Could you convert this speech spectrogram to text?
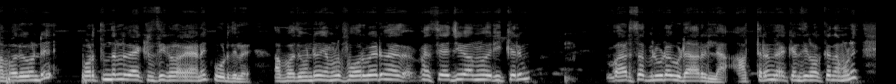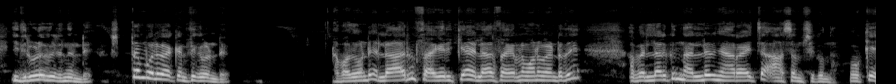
അപ്പോൾ അതുകൊണ്ട് പുറത്തുനിന്നുള്ള വേക്കൻസികളാണ് കൂടുതൽ അപ്പോൾ അതുകൊണ്ട് നമ്മൾ ഫോർവേഡ് മെസ്സേജ് നമ്മൾ ഒരിക്കലും വാട്സപ്പിലൂടെ വിടാറില്ല. അത്തരം വേക്കൻസികളൊക്കെ നമ്മൾ ഇതിലൂടെ വരുന്നുണ്ട്. ഇഷ്ടംപോലെ വേക്കൻസികളുണ്ട് അപ്പോൾ അതുകൊണ്ട് എല്ലാവരും സഹകരിക്കുക എല്ലാവരും സഹകരണമാണ് വേണ്ടത്. അപ്പോൾ എല്ലാവർക്കും നല്ലൊരു ഞായറാഴ്ച ആശംസിക്കുന്നു. ഓക്കെ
